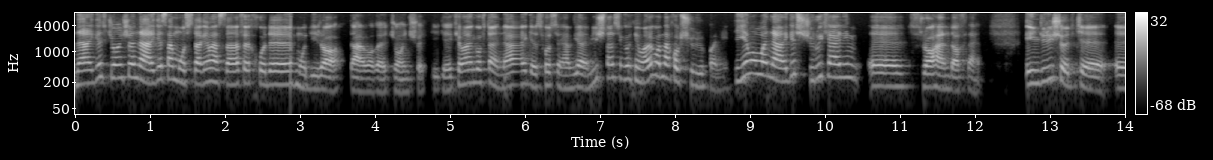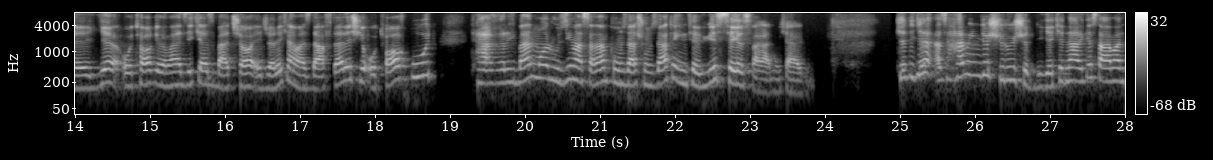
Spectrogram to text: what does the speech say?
نرگس join شد. نرگس هم مستقیم از طرف خود مدیرا در واقع join شد دیگه که من گفتم نرگس حسین هم دیگه می‌شناسیم گفتیم آره گفتن خب شروع کنیم. دیگه ما با نرگس شروع کردیم راه انداختن. اینجوری شد که یه اتاقی رو من از یکی از بچه ها اجاره کردم از دفترش یه اتاق بود. تقریبا ما روزی مثلا 15 16 تا interview sales فقط می‌کردیم. که دیگه از همینجا شروع شد دیگه که نرگس تقریبا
